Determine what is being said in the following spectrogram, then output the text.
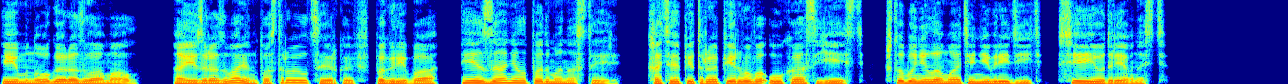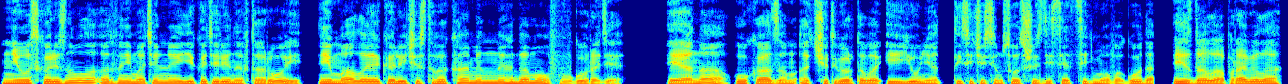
и много разломал, а из развалин построил церковь, погреба и занял под монастырь. Хотя Петра Первого указ есть, чтобы не ломать и не вредить сию древность не ускользнуло от внимательной Екатерины II и малое количество каменных домов в городе. И она указом от 4 июня 1767 года издала правила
